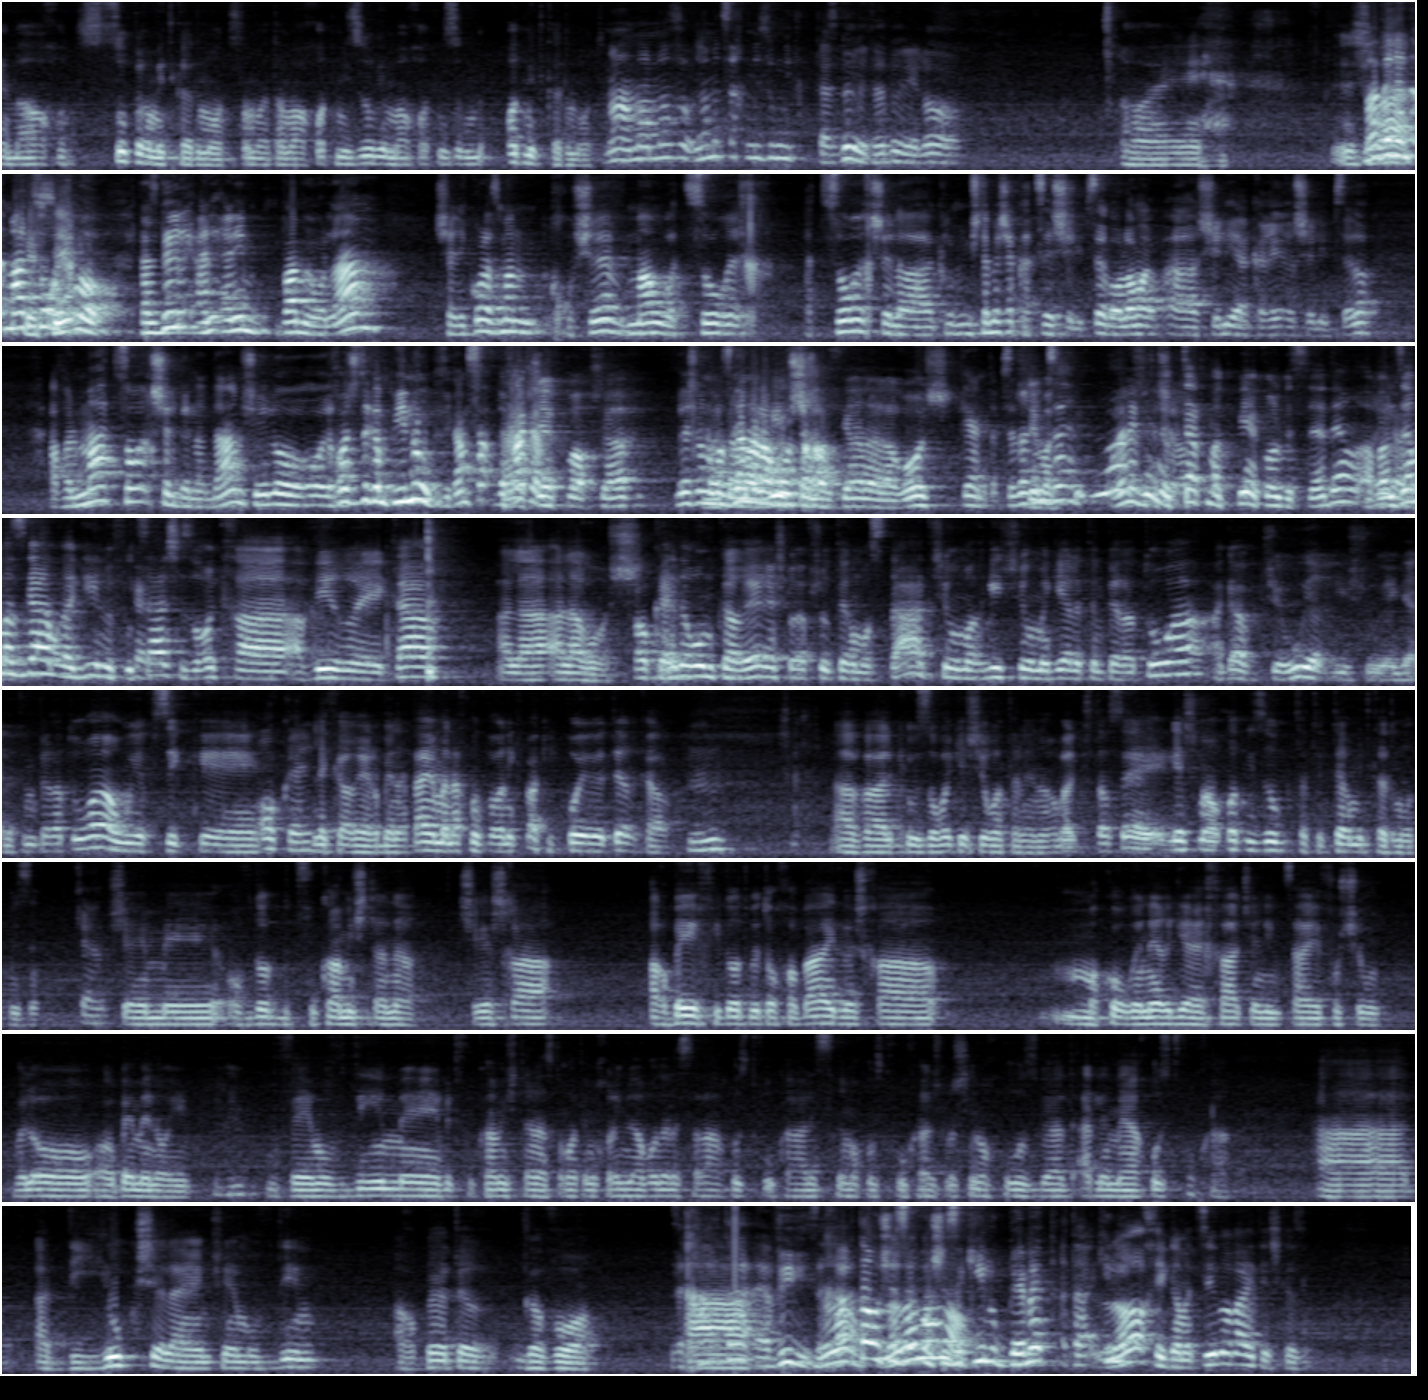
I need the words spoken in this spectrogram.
הן מערכות סופר מתקדמות, זאת אומרת המערכות מיזוג הן מערכות מיזוג מאוד מתקדמות. מה, מה, מה זה, למה צריך מיזוג? מת- תסביר לי, תסביר לי, לא... מה בן אדם, מה הצורך לו? תסביר לי, אני, אני בא מעולם שאני כל הזמן חושב מהו הצורך, הצורך של ה- כלומר, משתמש הקצה שלי, בסדר, בעולם שלי, הקריירה שלי, בסדר? אבל מה הצורך של בן אדם שיהיה לו, או יכול להיות שזה גם פינוק, זה גם, ס- דרך אתה אגב, יושב פה עכשיו, יש לנו מזגן על מרגיש הראש את שלך. המזגן על הראש, כן, אתה בסדר עם זה? לא אני מבין את משנה, השאלה. קצת מקפיא, הכל בסדר, אבל. זה מזגן רגיל כן. מפוצל שזורק לך אוויר אה, קר על הראש. אוקיי. בסדר, הוא מקרר, יש לו איפשהו תרמוסטט, כשהוא מרגיש שהוא מגיע לטמפרטורה, אגב, כשהוא ירגיש שהוא יגיע לטמפרטורה, הוא יפסיק אה, אוקיי. לקרר. בינתיים אנחנו כבר נקפא, כי פה יהיה יותר קר, Mhm. אבל כי הוא זורק ישירות עלינו. אבל כשאתה עושה, יש מערכות מיזוג קצת יותר מתקדמות מזה. כן, שהן אה, עובדות בתפוקה משתנה, שיש לך הרבה יחידות בתוך הבית ויש לך מקור אנרגיה אחד שנמצא איפשהו, ולא הרבה מנועים, Mhm. והם עובדים אה, בתפוקה משתנה, זאת אומרת הם יכולים לעבוד על 10% תפוקה, על 20% תפוקה, על 30% ועד עד ל-100% תפוקה. הדיוק שלהם שהם עובדים הרבה יותר גבוה. חרטא, אה, אביבי, לא, חרטא או לא, שזה לא. שזה כאילו באמת, אתה כאילו... לא אחי, גם אצלי בבית יש כזה.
